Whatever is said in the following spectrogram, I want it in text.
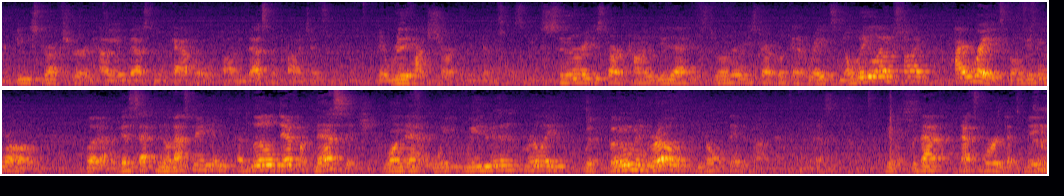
your fee structure, and how you invest in your capital uh, investment projects. You really have to sharpen your pencils. And the sooner you start trying to do that, the sooner you start looking at rates. Nobody likes high, high rates, don't get me wrong. But I guess that, you know, that's maybe a little different message, one that we, we didn't really, with boom and growth, you don't think about that of message. Anyway, so that, that's word that's maybe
